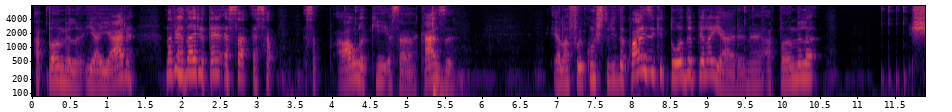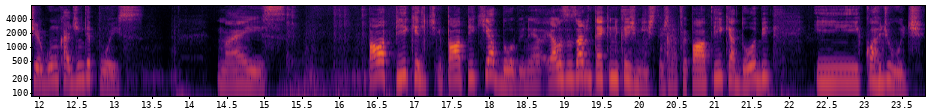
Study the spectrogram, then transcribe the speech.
a Pamela e a Yara. Na verdade, até essa, essa, essa aula aqui, essa casa, ela foi construída quase que toda pela Yara, né? A Pamela chegou um cadinho depois. Mas pau a pique, ele, pau a pique e Adobe, né? Elas usaram técnicas mistas, né? Foi pau a pique, Adobe e cordwood,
